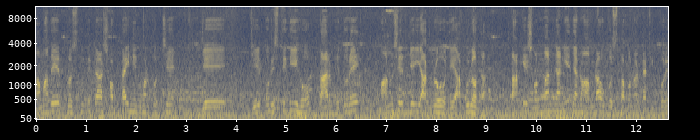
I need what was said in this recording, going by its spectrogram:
আমাদের প্রস্তুতিটা সবটাই নির্ভর করছে যে যে পরিস্থিতি হোক তার ভেতরে মানুষের যেই আগ্রহ যে আকুলতা তাকে সম্মান জানিয়ে যেন আমরা উপস্থাপনাটা ঠিক করে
